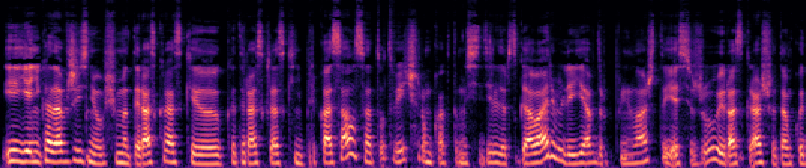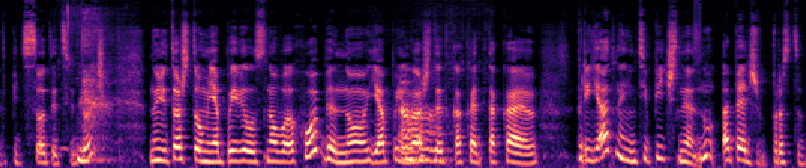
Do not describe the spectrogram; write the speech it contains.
И я никогда в жизни, в общем, этой раскраски, к этой раскраске не прикасалась. А тут вечером как-то мы сидели, разговаривали, и я вдруг поняла, что я сижу и раскрашиваю там какой-то 500 цветочек. Ну, не то, что у меня появилось новое хобби, но я поняла, что это какая-то такая приятная, нетипичная, ну, опять же, просто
